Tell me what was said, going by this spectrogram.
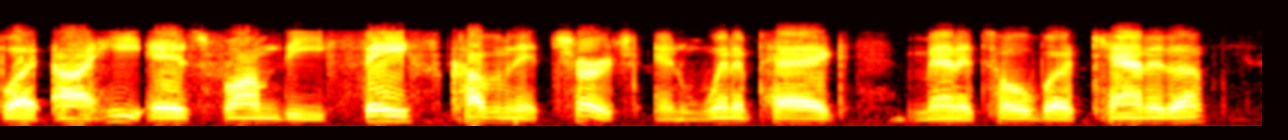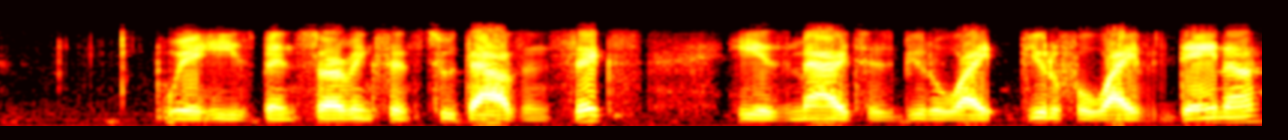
But uh, he is from the Faith Covenant Church in Winnipeg, Manitoba, Canada, where he's been serving since 2006. He is married to his beautiful wife, beautiful wife Dana,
